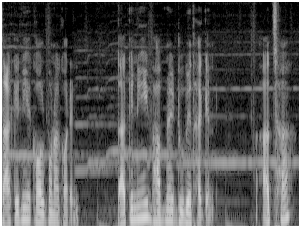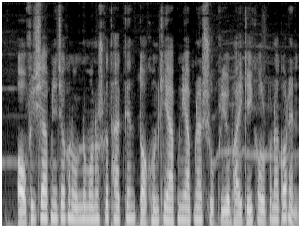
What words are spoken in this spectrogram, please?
তাকে নিয়ে কল্পনা করেন। তাকে নিয়েই ভাবনায় ডুবে থাকেন। আচ্ছা অফিসে আপনি যখন অন্য মানুষকে থাকতেন তখন কি আপনি আপনার সুপ্রিয় ভাইকেই কল্পনা করেন?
